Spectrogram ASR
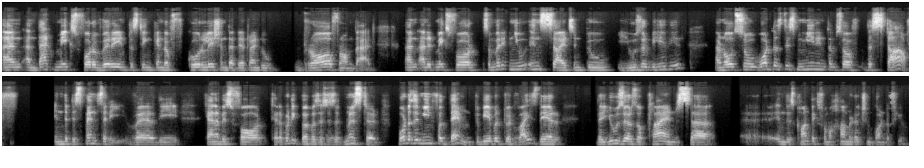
And, and that makes for a very interesting kind of correlation that they're trying to draw from that and, and it makes for some very new insights into user behavior. And also, what does this mean in terms of the staff in the dispensary where the cannabis for therapeutic purposes is administered? What does it mean for them to be able to advise their, their users or clients uh, uh in this context from a harm reduction point of view?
